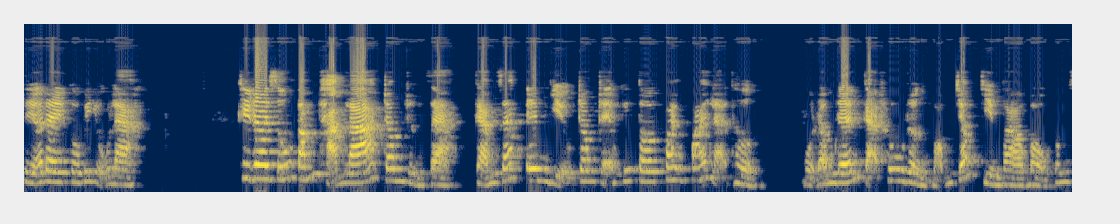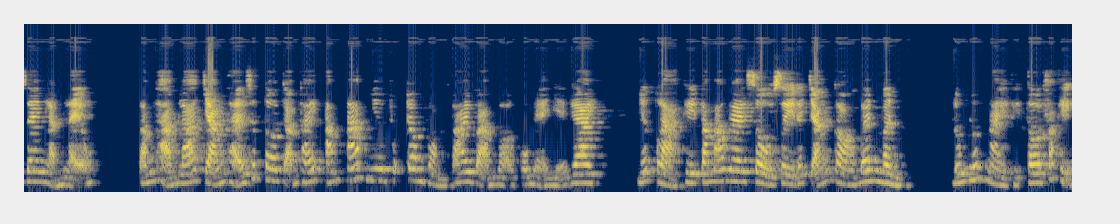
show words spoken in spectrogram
Thì ở đây cô ví dụ là Khi rơi xuống tấm thảm lá trong rừng già, cảm giác êm dịu trong trẻo khiến tôi khoan khoái lạ thường. Mùa đông đến cả khu rừng bỗng chốc chìm vào bầu không gian lạnh lẽo, Tấm thảm lá chẳng thể giúp tôi cảm thấy ấm áp như trong vòng tay vạm vỡ của mẹ nhẹ gai, nhất là khi tấm áo gai xù xì đã chẳng còn bên mình. Đúng lúc này thì tôi phát hiện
